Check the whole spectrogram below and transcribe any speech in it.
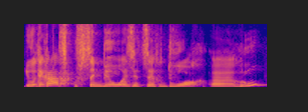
І от якраз в симбіозі цих двох е, груп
